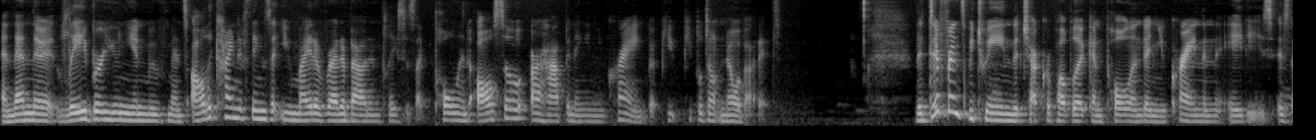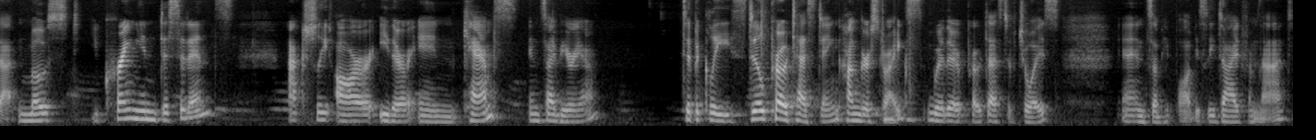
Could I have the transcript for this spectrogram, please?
And then the labor union movements, all the kind of things that you might have read about in places like Poland also are happening in Ukraine, but pe- people don't know about it. The difference between the Czech Republic and Poland and Ukraine in the 80s is that most Ukrainian dissidents actually are either in camps in Siberia, typically still protesting, hunger strikes were their protest of choice. And some people obviously died from that.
